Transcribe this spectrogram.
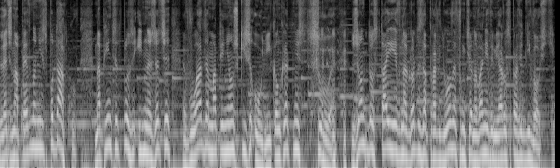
lecz na pewno nie z podatków. Na 500 plus i inne rzeczy władza ma pieniążki z Unii, konkretnie z TSUE. Rząd dostaje je w nagrodę za prawidłowe funkcjonowanie wymiaru sprawiedliwości.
